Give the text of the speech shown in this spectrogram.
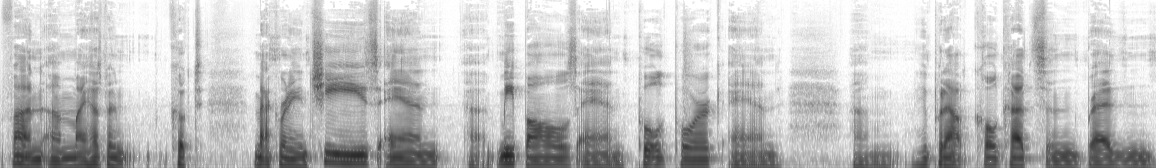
fun. Um, my husband cooked macaroni and cheese and uh, meatballs and pulled pork and um, he put out cold cuts and bread and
